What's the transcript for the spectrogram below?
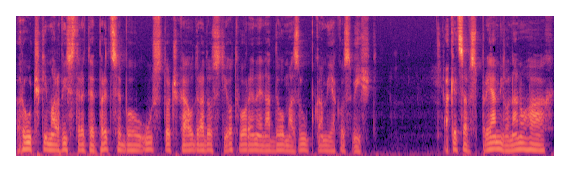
Rúčky mal vystreté pred sebou, ústočka od radosti otvorené nad dvoma zúbkami ako svišť. A keď sa vzpriamil na nohách,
